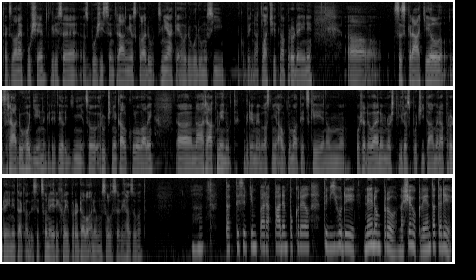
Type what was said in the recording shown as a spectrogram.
takzvané puše, kdy se zboží z centrálního skladu z nějakého důvodu musí jakoby natlačit na prodejny, se zkrátil z řádu hodin, kdy ty lidi něco ručně kalkulovali, na řád minut, kdy my vlastně automaticky jenom požadované množství rozpočítáme na prodejny tak, aby se co nejrychleji prodalo a nemuselo se vyhazovat. Tak ty si tím pádem pokryl ty výhody nejenom pro našeho klienta, tedy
